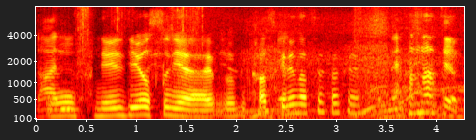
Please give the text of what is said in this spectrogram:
Daha Of ne diyorsun ya? Bu bir kaskeni nasıl kanka? ne anlatıyorsun?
